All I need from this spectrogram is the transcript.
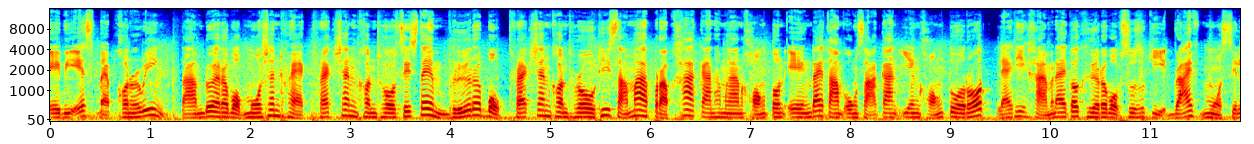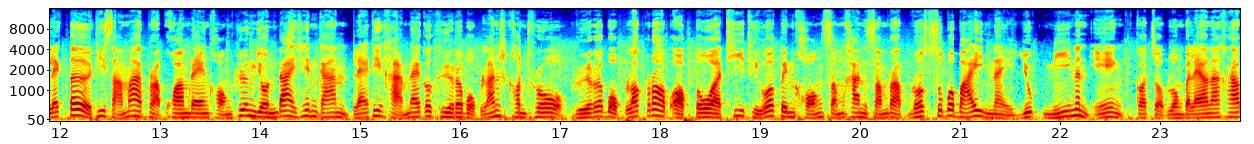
ABS แบบ Cornering ตามด้วยระบบ Motion Track Traction Control System หรือระบบ Traction Control ที่สามารถปรับค่าการทำงานของตนเองได้ตามองศาการเอียงของตัวรถ และที่ขาดไม่ได้ก็คือระบบ Suzuki Drive Mode Selector ที่สามารถปรับความแรงของเครื่องยนต์ได้เช่นกัน และที่ขาดไม่ได้ก็คือระบบ Launch Control หรือระบบล็อกรอบออกตัว ที่ถือว่าเป็นของสำคัญสำหรับรถซูเปอร์ไบค์ในยุคนี้นั่นเอง ก็จบลงไปแล้วนะครับ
